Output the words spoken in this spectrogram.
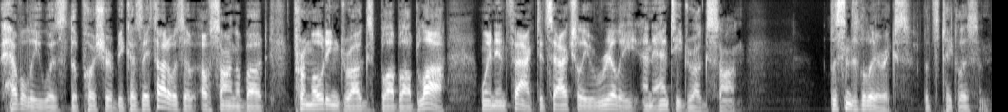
heavily was The Pusher because they thought it was a, a song about promoting drugs, blah, blah, blah, when in fact it's actually really an anti drug song. Listen to the lyrics. Let's take a listen.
